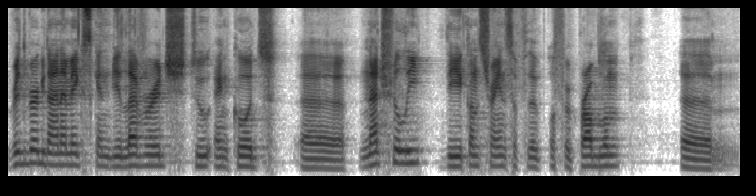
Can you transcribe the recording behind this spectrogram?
Rydberg dynamics can be leveraged to encode uh, naturally the constraints of, the, of a problem um,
